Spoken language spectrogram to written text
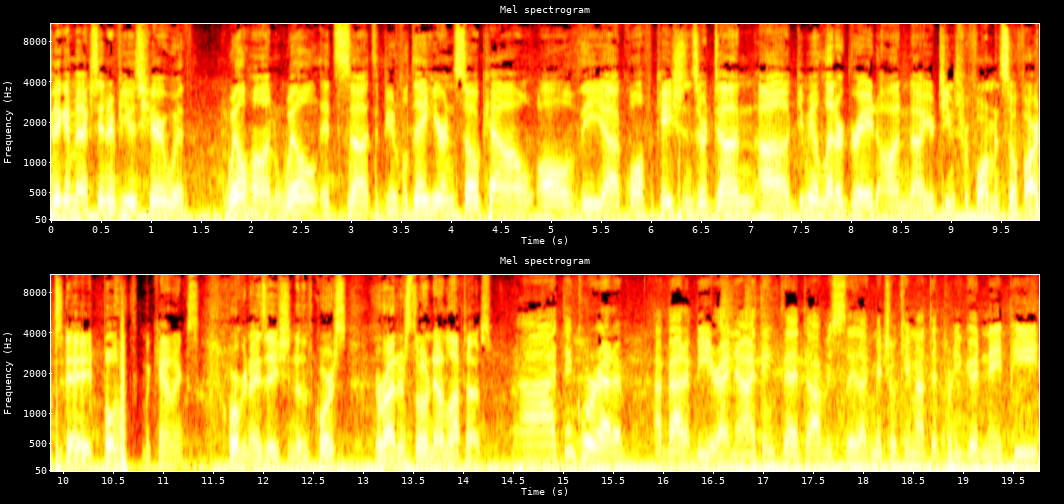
Big MX interviews here with Wil Hahn. Wil, it's uh, it's a beautiful day here in SoCal. All of the uh, qualifications are done. Uh, give me a letter grade on uh, your team's performance so far today, both mechanics, organization, and of course the riders throwing down lap times. Uh, I think we're at a about a B right now. I think that obviously, like Mitchell came out there pretty good in AP.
